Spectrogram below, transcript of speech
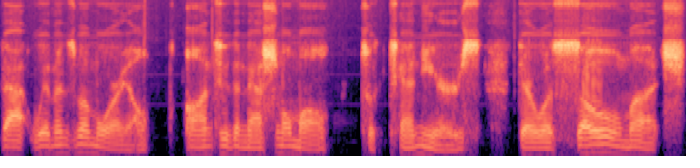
that women's memorial onto the National Mall took 10 years. There was so much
